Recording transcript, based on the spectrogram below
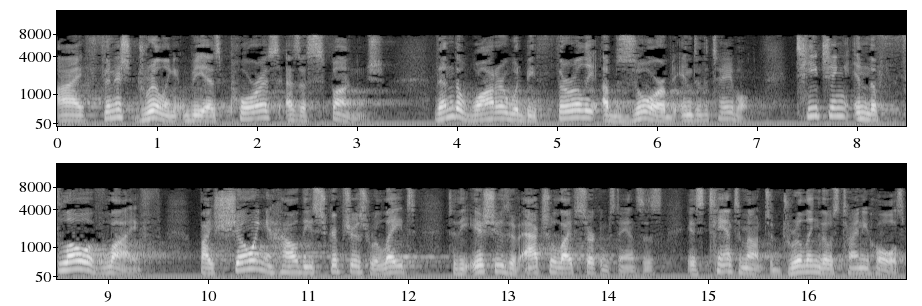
I finished drilling, it would be as porous as a sponge, then the water would be thoroughly absorbed into the table. Teaching in the flow of life by showing how these scriptures relate to the issues of actual life circumstances is tantamount to drilling those tiny holes.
